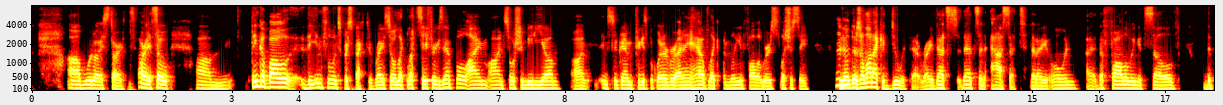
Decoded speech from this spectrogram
um, where do i start? All right. So um, think about the influence perspective right? So like let's say for example i'm on social media on instagram facebook whatever and i have like a million followers let's just say you know mm-hmm. there's a lot i could do with that right? That's that's an asset that i own uh, the following itself the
